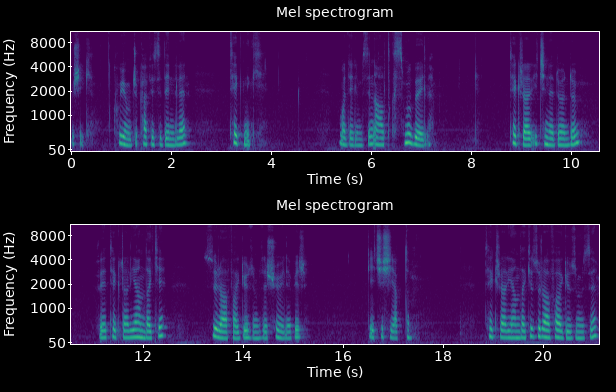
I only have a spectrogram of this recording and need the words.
Bu şekil. Kuyumcu kafesi denilen teknik modelimizin alt kısmı böyle. Tekrar içine döndüm ve tekrar yandaki zürafa gözümüze şöyle bir geçiş yaptım. Tekrar yandaki zürafa gözümüze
